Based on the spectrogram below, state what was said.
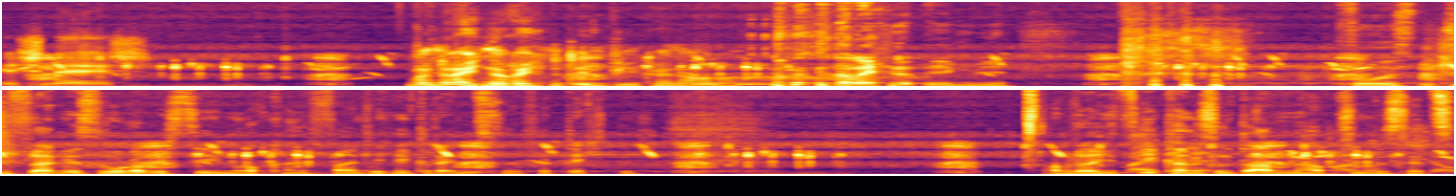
Ich nicht. Mein Rechner rechnet irgendwie, keine Ahnung. Rechnet irgendwie. So, ist, die Flagge ist rot, aber ich sehe immer noch keine feindliche Grenze. Verdächtig. Aber da ich jetzt eh Meine keine letzten Soldaten habe zum Besetzen.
